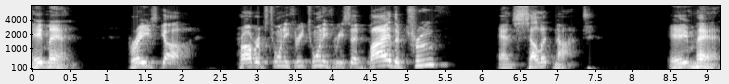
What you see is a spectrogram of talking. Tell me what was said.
Amen. Praise God. Proverbs 23 23 said, Buy the truth and sell it not. Amen.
